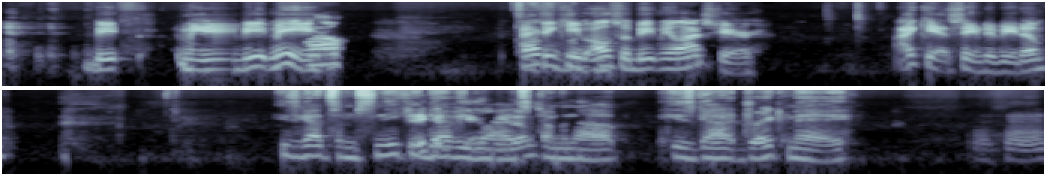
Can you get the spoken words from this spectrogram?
Beat. I mean, he beat me. Well, I think he also beat me last year. I can't seem to beat him. He's got some sneaky Jacob Devi guys coming up. He's got Drake Maye. Mm-hmm.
